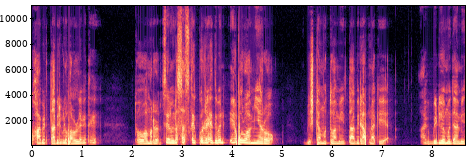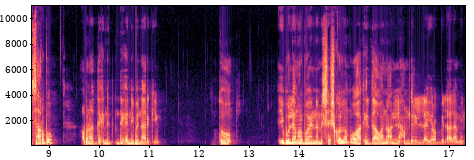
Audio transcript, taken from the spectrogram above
খোয়াবের তাবিরগুলো ভালো লাগে থাকে, তো আমার চ্যানেলটা সাবস্ক্রাইব করে রেখে দেবেন। এরপরও আমি আরও বিশটা মতো আমি তাবির আপনাকে ভিডিওর মধ্যে আমি সারবো, আপনারা দেখে দেখে নেবেন আর কি। তো এই বলে আমার বয়ান আমি শেষ করলাম। ও আখির দাওয়ানা আলহামদুলিল্লাহ রবিল আলমিন।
